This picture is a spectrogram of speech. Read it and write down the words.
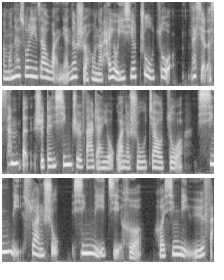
呃，蒙台梭利在晚年的时候呢，还有一些著作，他写了三本是跟心智发展有关的书，叫做《心理算术》《心理几何》和《心理语法》。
